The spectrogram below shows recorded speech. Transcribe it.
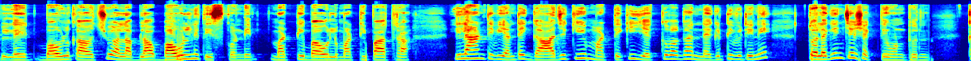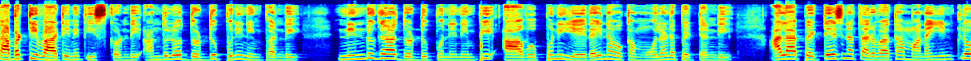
ప్లేట్ బౌల్ కావచ్చు అలా బ్లౌ బౌల్ని తీసుకోండి. మట్టి బౌల్ మట్టి పాత్ర ఇలాంటివి అంటే గాజుకి మట్టికి ఎక్కువగా నెగటివిటీని తొలగించే శక్తి ఉంటుంది. కాబట్టి వాటిని తీసుకోండి. అందులో దొడ్డుప్పుని నింపండి. నిండుగా దొడ్డుప్పుని నింపి ఆ ఉప్పుని ఏదైనా ఒక మూలన పెట్టండి. అలా పెట్టేసిన తర్వాత మన ఇంట్లో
